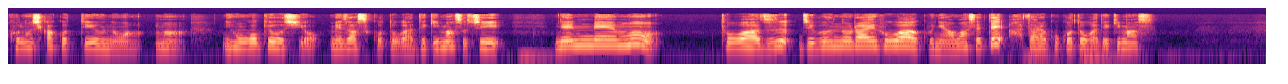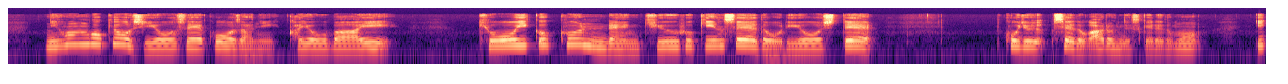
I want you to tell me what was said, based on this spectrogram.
この資格っていうのはまあ日本語教師を目指すことができますし年齢も問わず自分のライフワークに合わせて働くことができます。日本語教師養成講座に通う場合教育訓練給付金制度を利用してこういう制度があるんですけれども一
